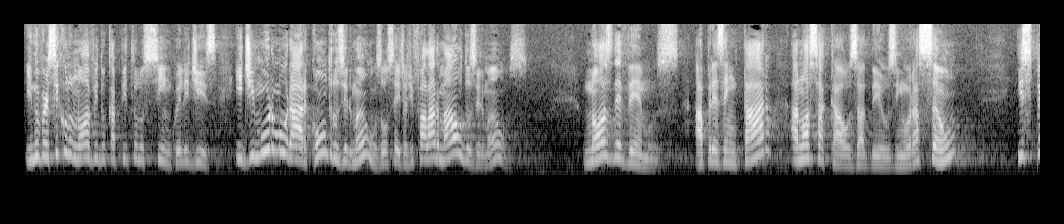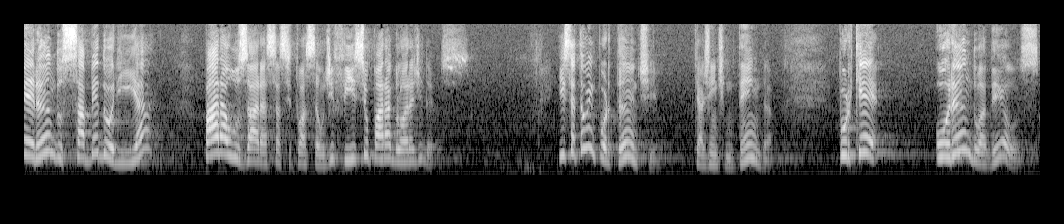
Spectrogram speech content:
e no versículo 9 do capítulo 5 ele diz: e de murmurar contra os irmãos, ou seja, de falar mal dos irmãos, nós devemos apresentar a nossa causa a Deus em oração, esperando sabedoria para usar essa situação difícil para a glória de Deus. Isso é tão importante que a gente entenda, porque orando a Deus,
